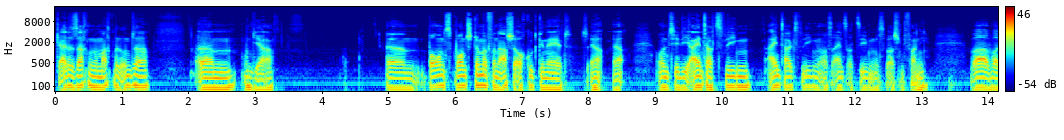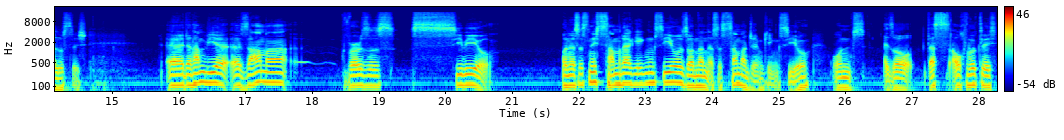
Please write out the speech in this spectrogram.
geile Sachen gemacht mitunter. Ähm, und ja, ähm, Bones, Bones Stimme von Asche auch gut genäht. Ja, ja. Und hier die Eintagsfliegen, Eintagsfliegen aus 187, das war schon funny. War, war lustig. Äh, dann haben wir äh, Sama versus CBO. Und es ist nicht Samra gegen Sio, sondern es ist Summer Jam gegen Sio. Und also, das ist auch wirklich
